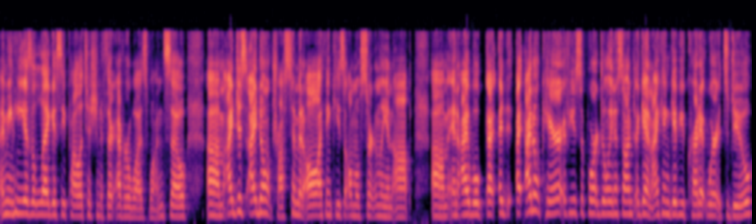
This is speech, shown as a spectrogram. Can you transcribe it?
I mean, he is a legacy politician if there ever was one. So um, I just I don't trust him at all. I think he's almost certainly an op. Um, and I will I, I, I don't care if you support Julian Assange. Again, I can give you credit where it's due,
